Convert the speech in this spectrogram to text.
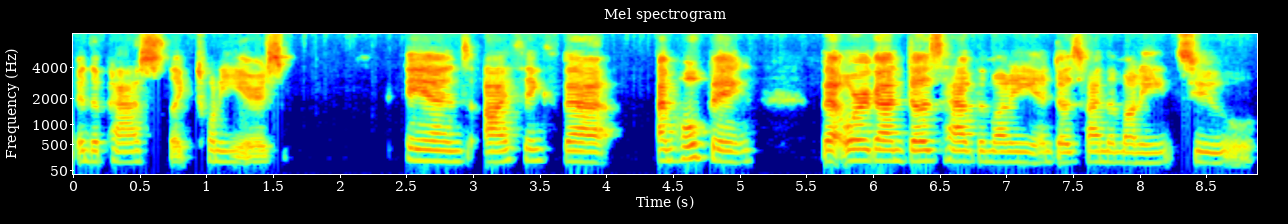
in the past like 20 years. And I think that I'm hoping that Oregon does have the money and does find the money to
